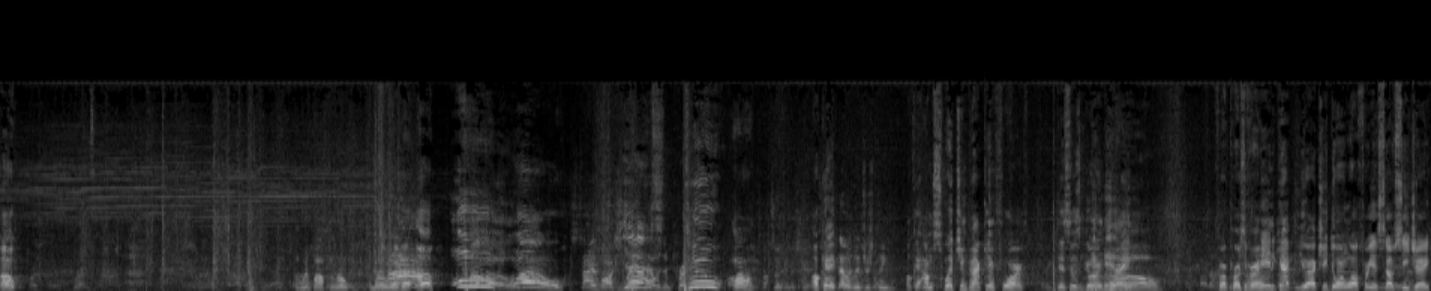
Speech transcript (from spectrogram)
Oh, The whip off the rope. no, whip it. Oh, oh, oh. Sidewalk slam. Yes. That was impressive. Two. Oh. Okay. That was interesting. Okay. I'm switching back and forth. This is going great. Oh, For a person for a handicap, you're actually doing well for yourself, CJ.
